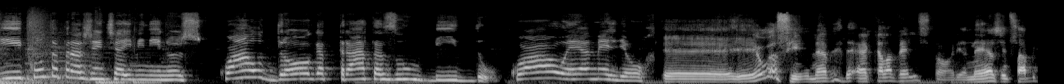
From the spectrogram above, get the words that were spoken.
E conta pra gente aí, meninos, qual droga trata zumbido? Qual é a melhor? É, eu, assim, na verdade, é aquela velha história, né? A gente sabe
